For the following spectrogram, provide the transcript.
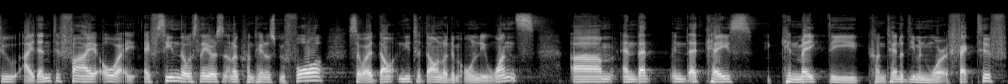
to identify, oh, I, have seen those layers in other containers before, so I don't need to download them only once. Um, and that, in that case, it can make the container daemon more effective,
